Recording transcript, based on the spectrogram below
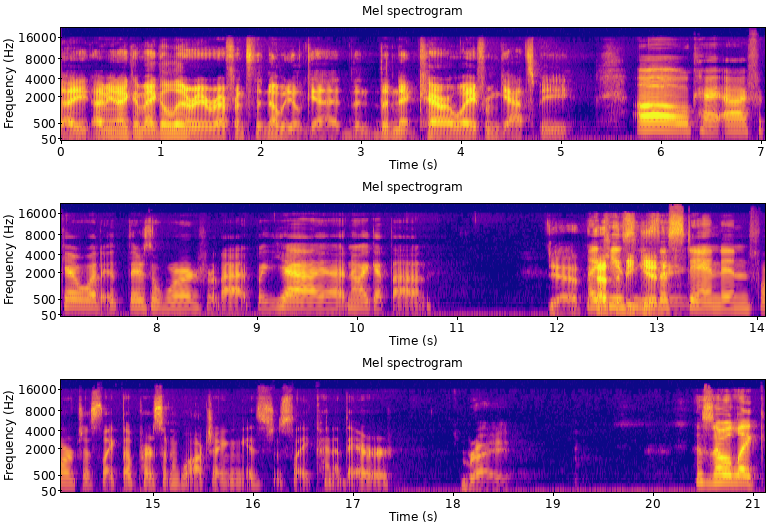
I I mean I can make a literary reference that nobody will get. The the Nick Carraway from Gatsby. oh okay uh, i forget what it there's a word for that but yeah yeah no i get that Yeah, like at he's, the beginning. he's a stand-in for just like the person watching is just like kind of there right. there's no like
